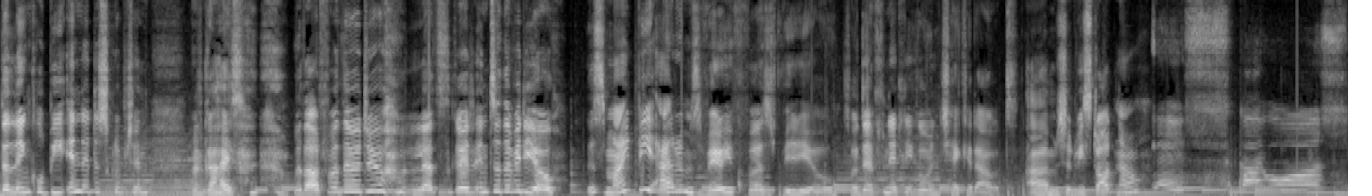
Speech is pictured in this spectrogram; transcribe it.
The link will be in the description. But guys, without further ado, let's get into the video. This might be Adam's very first video, so definitely go and check it out. Um, should we start now? Yes, Skywars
